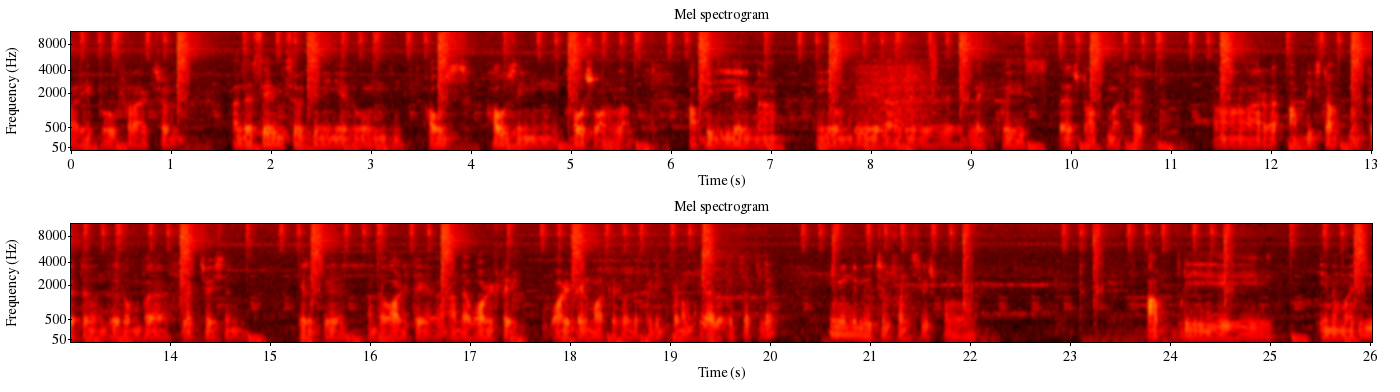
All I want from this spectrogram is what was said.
மாதிரி இப்போது ஃபார் ஆக்சுவல் அந்த சேவிங்ஸை வச்சு நீங்கள் எதுவும் ஹவுஸ் ஹவுசிங் ஹவுஸ் வாங்கலாம். அப்படி இல்லைன்னா நீங்கள் வந்து ஏதாவது லைக் வைஸ் ஸ்டாக் மார்க்கெட் அப்படி ஸ்டாக் மார்க்கெட்டை வந்து ரொம்ப ஃப்ளக்சுவேஷன் இருக்குது அந்த வால்டே அந்த வால்டைல் வால்டைல் மார்க்கெட் வந்து ப்ரிடிக்ட் பண்ண முடியாத பட்சத்தில் நீங்கள் வந்து மியூச்சுவல் ஃபண்ட்ஸ் யூஸ் பண்ணலாம். அப்படி இந்த மாதிரி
